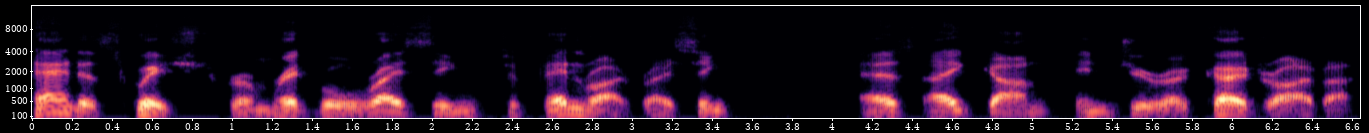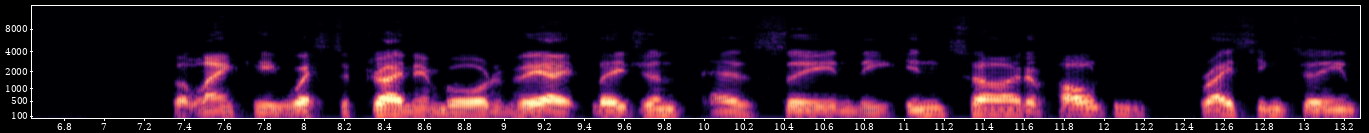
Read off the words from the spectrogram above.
Tander switched from Red Bull Racing to Penrite Racing as a gun enduro co-driver. The lanky West Australian born V8 legend has seen the inside of Holden Racing Team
